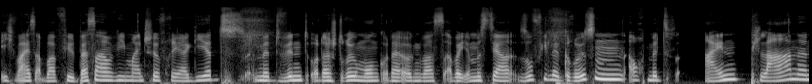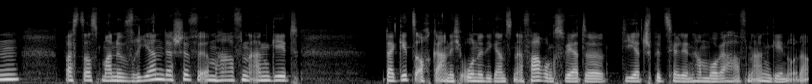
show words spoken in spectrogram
ich weiß aber viel besser, wie mein Schiff reagiert mit Wind oder Strömung oder irgendwas. Aber ihr müsst ja so viele Größen auch mit einplanen, was das Manövrieren der Schiffe im Hafen angeht. Da geht es auch gar nicht ohne die ganzen Erfahrungswerte, die jetzt speziell den Hamburger Hafen angehen, oder?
